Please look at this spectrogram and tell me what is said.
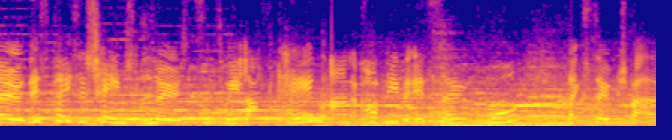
So this place has changed loads since we last came and I can't believe it, it's so cool, like so much better.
